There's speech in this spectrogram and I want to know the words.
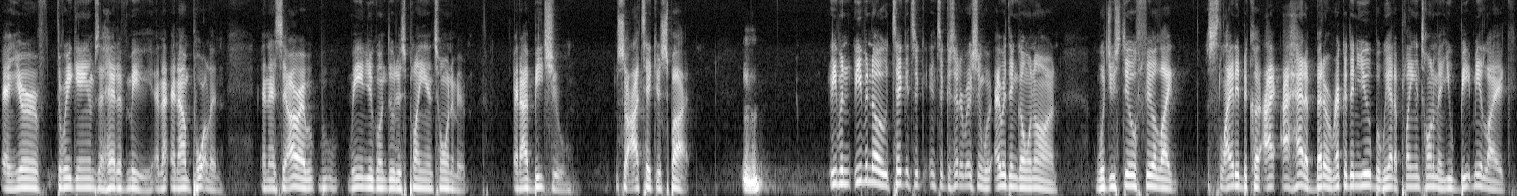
and you're three games ahead of me, and I, and I'm Portland, and they say, "All right, we and you're going to do this play-in tournament," and I beat you, so I take your spot. Mm-hmm. Even even though take into into consideration with everything going on, would you still feel like slighted because I, I had a better record than you, but we had a play-in tournament and you beat me like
